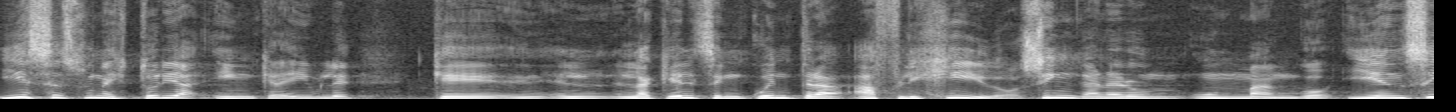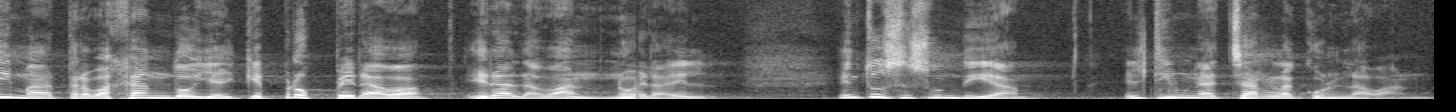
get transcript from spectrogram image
Y esa es una historia increíble que, en la que él se encuentra afligido, sin ganar un, mango, y encima trabajando, y el que prosperaba era Labán, no era él. Entonces un día, él tiene una charla con Labán.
